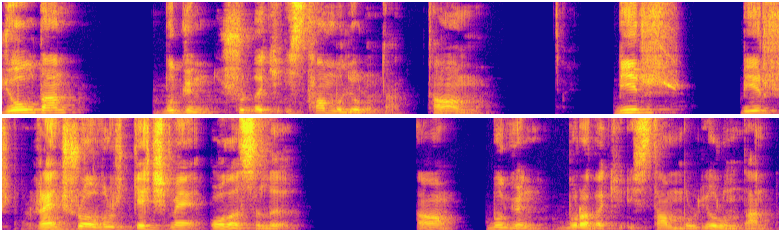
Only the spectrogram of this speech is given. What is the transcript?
yoldan bugün şuradaki İstanbul yolundan tamam mı? Bir bir Range Rover geçme olasılığı Tamam. Bugün buradaki İstanbul yolundan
